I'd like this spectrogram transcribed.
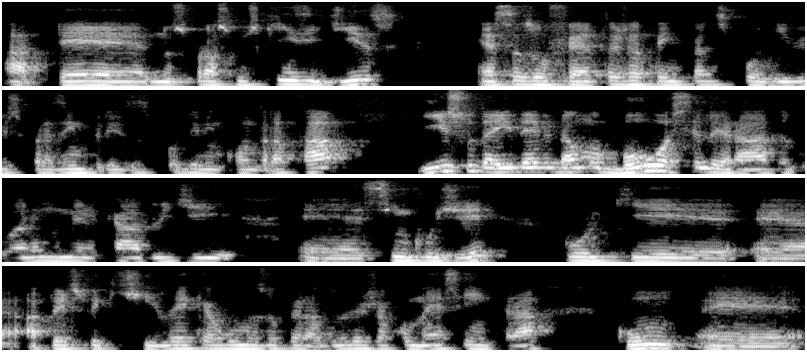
Até nos próximos 15 dias, essas ofertas já têm que estar disponíveis para as empresas poderem contratar. E isso daí deve dar uma boa acelerada agora no mercado de é, 5G, porque é, a perspectiva é que algumas operadoras já comecem a entrar com é,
